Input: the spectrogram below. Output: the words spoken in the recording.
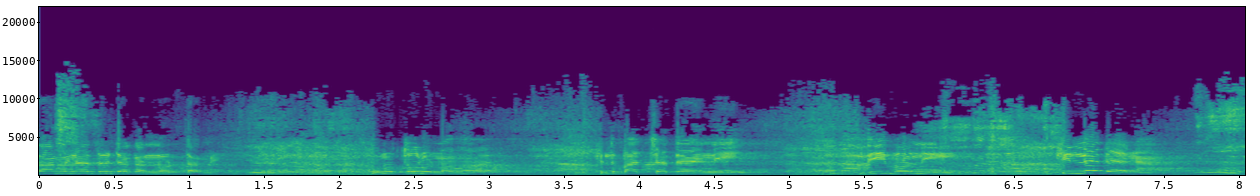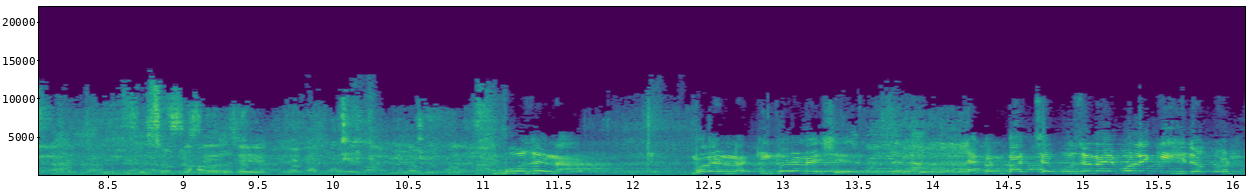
দামি না দুই টাকার নোট দামি? কোনো তুলনা হয়। কিন্তু বাচ্চা দেয়নি, দিবনি, কিনলে দেয় না। বুঝে না। বলেন না, কি করে নাই সে? এখন বাচ্চা বুঝে নাই বলে কি হীরকখণ্ড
